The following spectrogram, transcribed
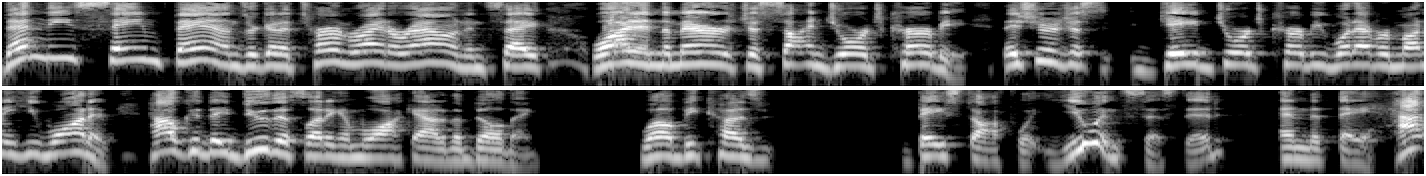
Then these same fans are going to turn right around and say, why didn't the Mariners just sign George Kirby? They should have just gave George Kirby whatever money he wanted. How could they do this letting him walk out of the building? Well, because based off what you insisted and that they had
